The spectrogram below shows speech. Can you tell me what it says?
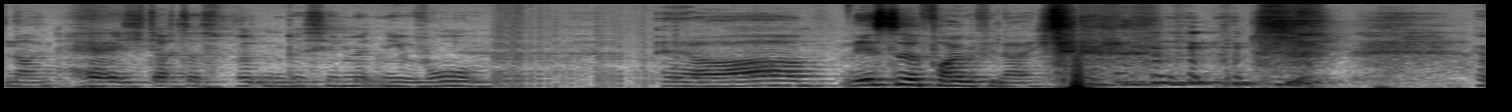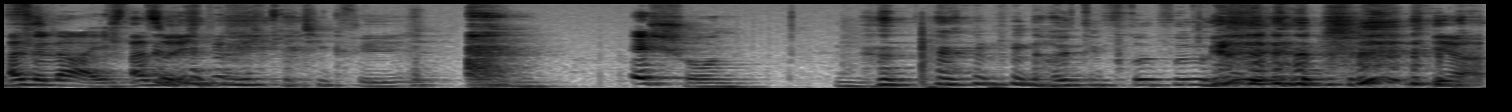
Nein. Hä, ich dachte, das wird ein bisschen mit Niveau. Ja, nächste Folge vielleicht. Also- Vielleicht. Also ich bin nicht kritikfähig. ich schon. halt die Fresse. Ja.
